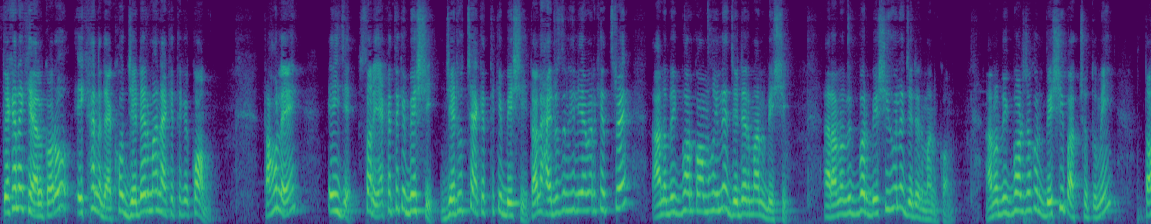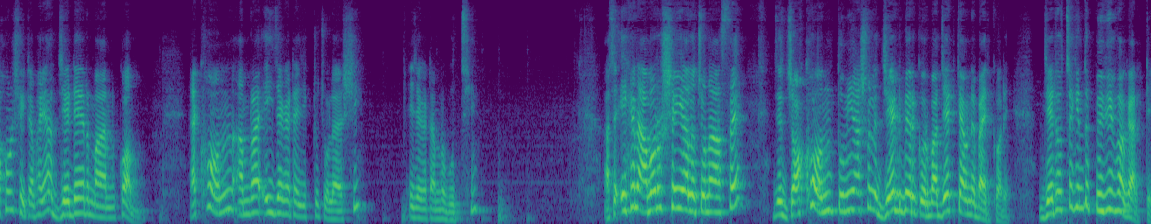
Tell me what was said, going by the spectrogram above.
তো এখানে খেয়াল করো, এখানে দেখো জেডের মান একের থেকে কম। তাহলে এই যে সরি একের থেকে বেশি, জেড হচ্ছে একের থেকে বেশি। তাহলে হাইড্রোজেন হিলিয়ামের ক্ষেত্রে আণবিক ভর কম হইলে জেডের মান বেশি। আর আণবিক ভর বেশি হলে জেডের মান কম। আণবিক ভর যখন বেশি পাচ্ছ তুমি, তখন সেটা ভাইয়া জেডের মান কম। এখন আমরা এই জায়গাটায় একটু চলে আসি। এই জায়গাটা আমরা বুঝছি। আচ্ছা এখানে আবারও সেই আলোচনা আছে যে যখন তুমি আসলে জেড বের করবা জেড কেমনে বাইর করে? জেড হচ্ছে কিন্তু পিভি ভাগ আরটি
